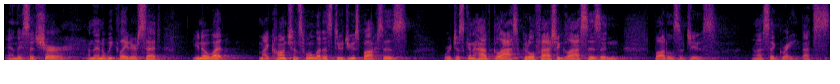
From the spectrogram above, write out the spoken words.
And they said, Sure. And then a week later said, You know what? My conscience won't let us do juice boxes. We're just going to have glass, good old fashioned glasses and bottles of juice. And I said, Great, that's,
